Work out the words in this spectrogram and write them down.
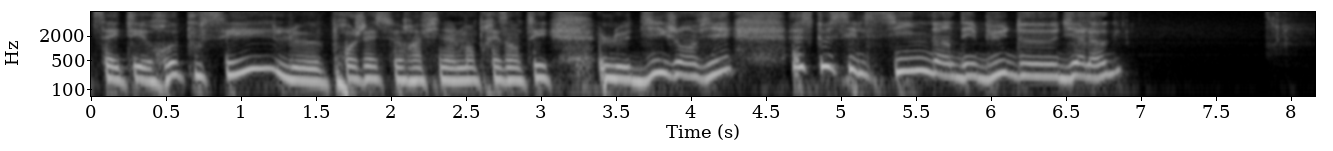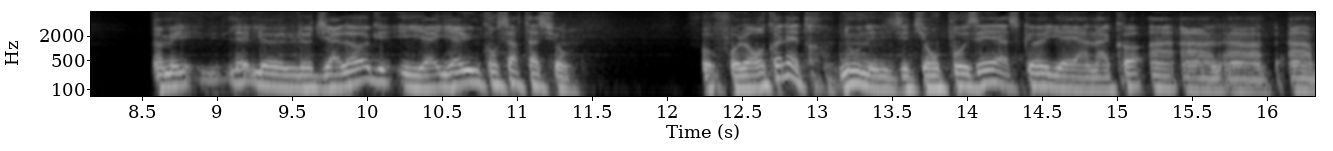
Ça a été repoussé. Le projet sera finalement présenté le 10 janvier. Est-ce que c'est le signe d'un début de dialogue? Non, mais le, dialogue, il y, a, eu une concertation. Faut, faut le reconnaître. Nous, nous étions opposés à ce qu'il y ait un accord, un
